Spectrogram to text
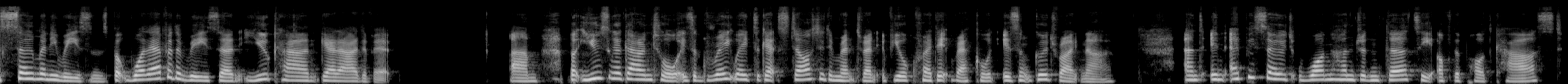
so many reasons but whatever the reason you can get out of it. Um, but using a guarantor is a great way to get started in rent to rent if your credit record isn't good right now. And in episode 130 of the podcast,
